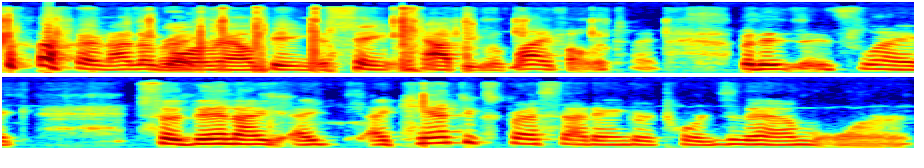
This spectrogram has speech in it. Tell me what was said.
and I don't right. go around being a saint and happy with life all the time. But it, it's like so then I, I i can't express that anger towards them or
